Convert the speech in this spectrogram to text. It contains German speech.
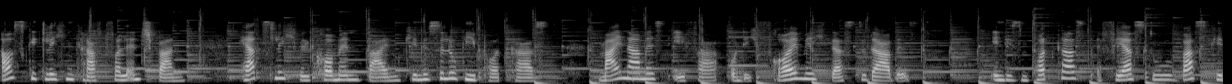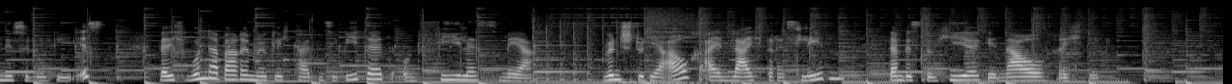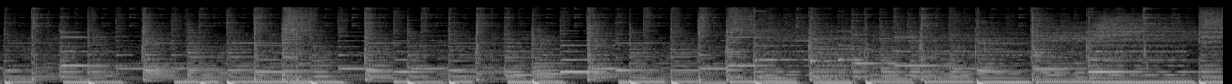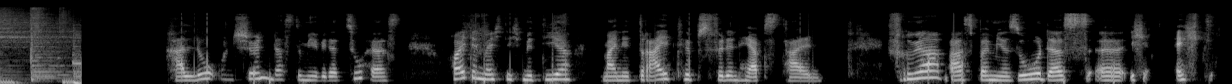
Ausgeglichen, kraftvoll, entspannt. Herzlich willkommen beim Kinesiologie Podcast. Mein Name ist Eva und ich freue mich, dass du da bist. In diesem Podcast erfährst du, was Kinesiologie ist, welche wunderbare Möglichkeiten sie bietet und vieles mehr. Wünschst du dir auch ein leichteres Leben? Dann bist du hier genau richtig. Hallo und schön, dass du mir wieder zuhörst. Heute möchte ich mit dir meine drei Tipps für den Herbst teilen. Früher war es bei mir so, dass äh, ich echt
